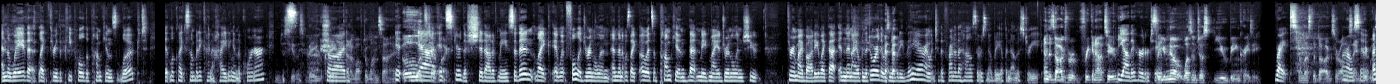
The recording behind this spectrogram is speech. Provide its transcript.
and the way that like through the peephole the pumpkins looked. It looked like somebody kind of hiding in the corner. You just see this vague Oh, shape God. kind of off to one side. It, oh, yeah, it scared the shit out of me. So then, like, it went full adrenaline, and then it was like, oh, it's a pumpkin that made my adrenaline shoot through my body like that. And then I opened the door, there was nobody there. I went to the front of the house, there was nobody up and down the street. and the so- dogs were freaking out too. yeah, they heard her too. So you know it wasn't just you being crazy, right. unless the dogs are on Or the same also, frequency. I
